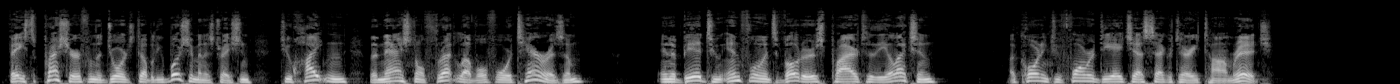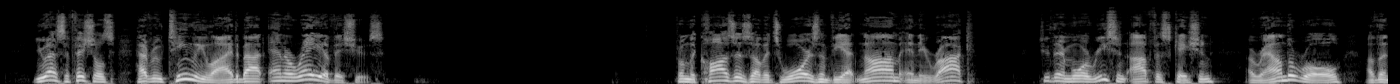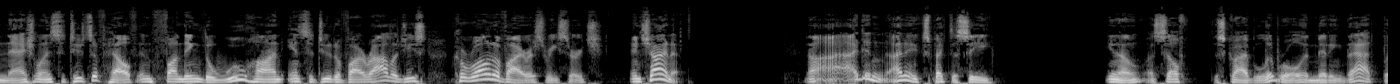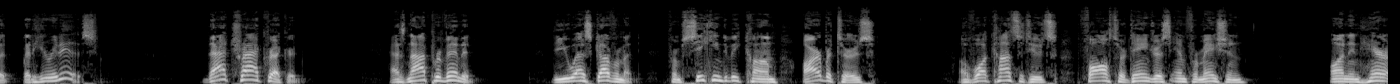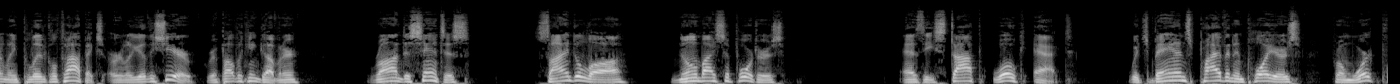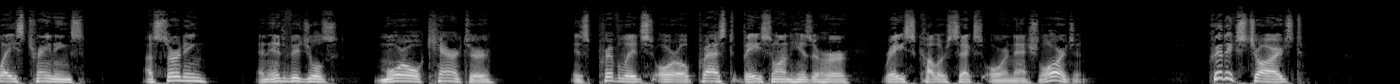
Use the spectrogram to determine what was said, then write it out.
faced pressure from the George W. Bush administration to heighten the national threat level for terrorism in a bid to influence voters prior to the election, according to former DHS Secretary Tom Ridge. U.S. officials have routinely lied about an array of issues, from the causes of its wars in Vietnam and Iraq to their more recent obfuscation around the role of the National Institutes of Health in funding the Wuhan Institute of Virology's coronavirus research in China. Now, I didn't, I didn't expect to see, you know, a self-described liberal admitting that, but, but here it is. That track record has not prevented the U.S. government from seeking to become arbiters of what constitutes false or dangerous information on inherently political topics. Earlier this year, Republican Governor Ron DeSantis signed a law known by supporters as the Stop Woke Act, which bans private employers from workplace trainings asserting an individual's moral character is privileged or oppressed based on his or her race, color, sex, or national origin. Critics charged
